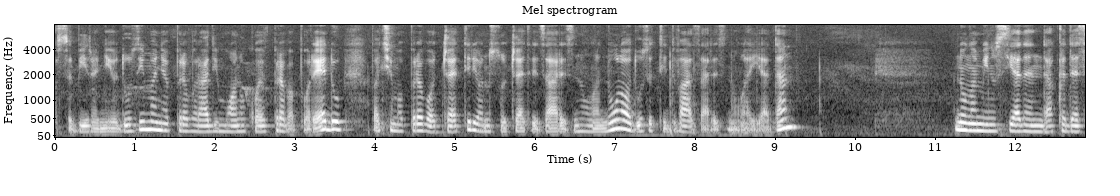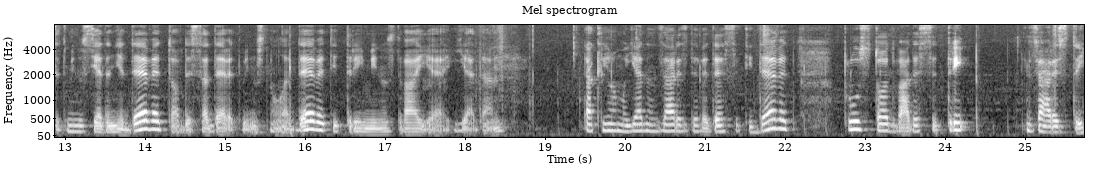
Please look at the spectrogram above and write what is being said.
sabiranje i oduzimanja, prvo radimo onu koja je prva po redu, pa ćemo prvo od 4, odnosno 4,00 oduzeti 2,01. 0 minus 1, dakle 10 minus 1 je 9, ovdje sad 9 minus 0 9 i 3 minus 2 je 1. Dakle imamo 1,99 plus 123 zarez 3.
